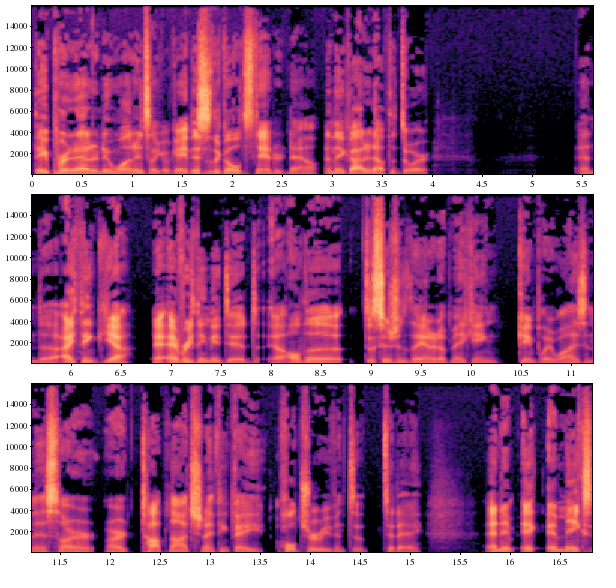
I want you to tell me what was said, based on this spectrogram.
They printed out a new one and it's like, okay, this is the gold standard now, and they got it out the door. And uh, I think yeah, everything they did, uh, all the decisions they ended up making gameplay wise in this are are top notch, and I think they hold true even to today. And it, it, it makes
